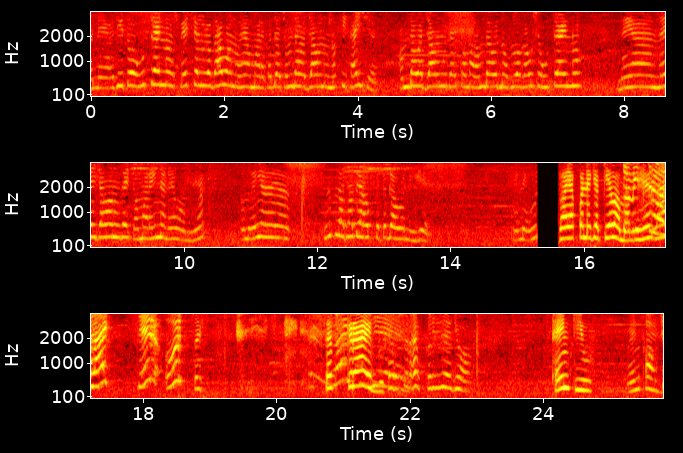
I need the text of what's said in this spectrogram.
અને હજી તો ઉત્તરાયણનો સ્પેશિયલ બ્લોગ આવવાનો છે. અમારે કદાચ અમદાવાદ જવાનું નક્કી થાય છે. અમદાવાદ જવાનું થાય તો અમારે અમદાવાદનો બ્લોગ આવશે ઉત્તરાયણનો. નહીં નહીં જવાનું થાય તો અમારે અહીંયા રહેવાનું છે. અમે અહીંયા ઉપલા ધાબે આ વખતે ચગાવવાની છે. અને ભાઈ આપણને ક્યાંક કહેવા માંગે છે like share or subscribe subscribe કરી દેજો. Thank you. Welcome.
